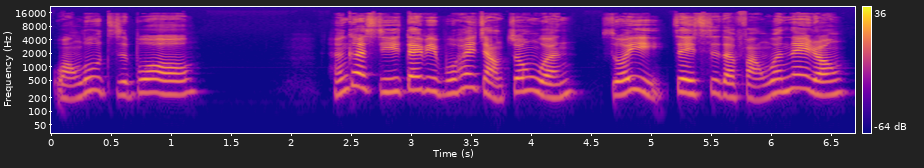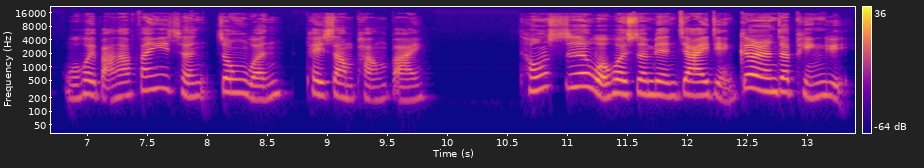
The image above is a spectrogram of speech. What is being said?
网络直播哦。很可惜，David 不会讲中文，所以这次的访问内容我会把它翻译成中文，配上旁白。同时，我会顺便加一点个人的评语，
